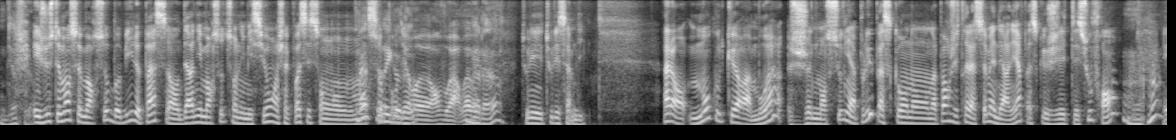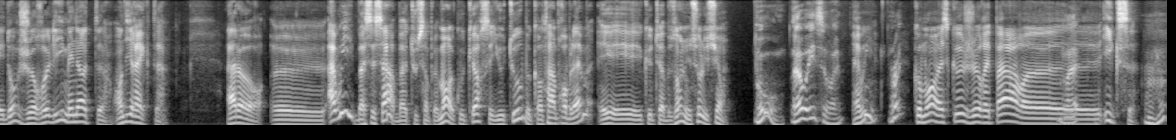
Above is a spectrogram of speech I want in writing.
bien sûr. Et justement, ce morceau, Bobby le passe en dernier morceau de son émission. À chaque fois, c'est son morceau Ah, c'est pour rigolo. dire euh, au revoir. Ouais. voilà. tous les, tous les samedis. Alors, mon coup de cœur à moi, je ne m'en souviens plus parce qu'on n'en a pas enregistré la semaine dernière parce que j'étais souffrant Mhm. et donc je relis mes notes en direct. Alors, euh, ah oui, bah c'est ça, bah tout simplement, un coup de cœur, c'est YouTube quand tu as un problème et que tu as besoin d'une solution. Oh, ah oui, c'est vrai. Ah oui Ouais. Comment est-ce que je répare euh, X? Mhm.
